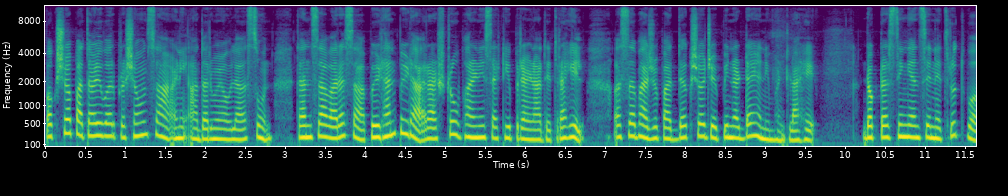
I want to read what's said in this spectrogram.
पक्ष पातळीवर प्रशंसा आणि आदर मिळवला असून त्यांचा वारसा पिढ्यानपिढ्या राष्ट्र उभारणीसाठी प्रेरणा देत राहील असं भाजपाध्यक्ष जे पी नड्डा यांनी म्हटलं आहे. डॉक्टर सिंग यांचे नेतृत्व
